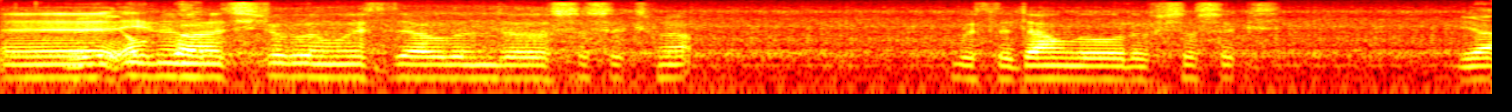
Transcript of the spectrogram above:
Uh, yeah, even though I was struggling with the Dowland or Sussex map with the download of Sussex. Yeah.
